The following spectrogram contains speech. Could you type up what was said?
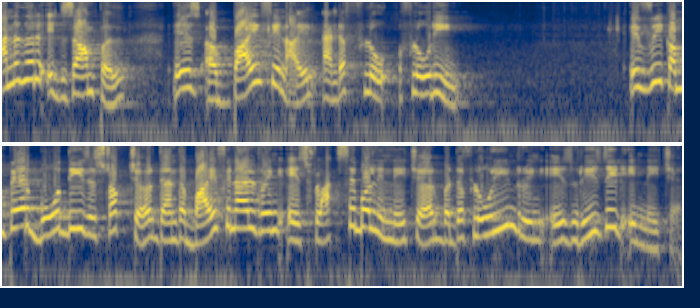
Another example is a biphenyl and a fluorene. If we compare both these structures, then the biphenyl ring is flexible in nature, but the fluorene ring is rigid in nature.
